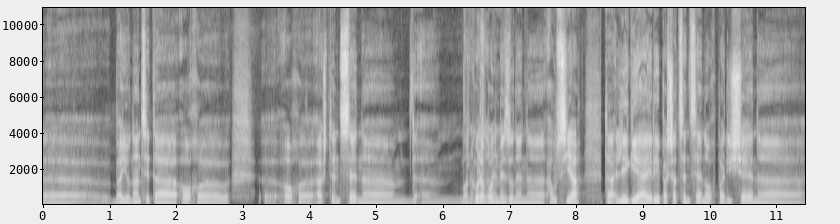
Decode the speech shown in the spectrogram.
uh, bai eta hor uh, hor uh, hasten zen uh, Nikola Bon Mezonen hausia, eta legea ere pasatzen zen hor Parisen uh,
